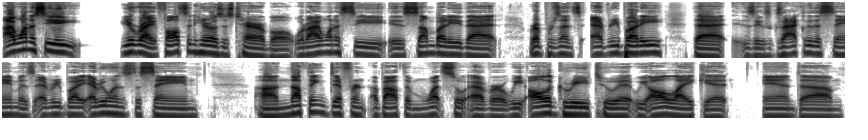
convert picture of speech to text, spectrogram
I want to see. You're right. Faults and Heroes is terrible. What I want to see is somebody that represents everybody, that is exactly the same as everybody. Everyone's the same. Uh, nothing different about them whatsoever. We all agree to it. We all like it, and um,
